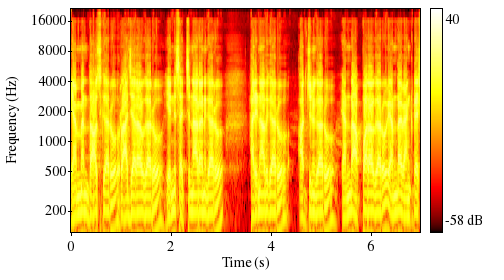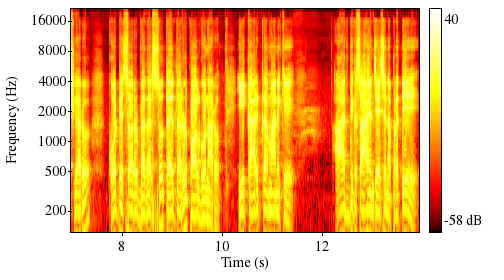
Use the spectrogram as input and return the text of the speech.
ఎంఎన్ దాస్ గారు రాజారావు గారు ఎన్ని సత్యనారాయణ గారు హరినాథ్ గారు అర్జున్ గారు ఎండ అప్పారావు గారు ఎండ వెంకటేష్ గారు కోటేశ్వర బ్రదర్స్ తదితరులు పాల్గొన్నారు. ఈ కార్యక్రమానికి ఆర్థిక సహాయం చేసిన ప్రతి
